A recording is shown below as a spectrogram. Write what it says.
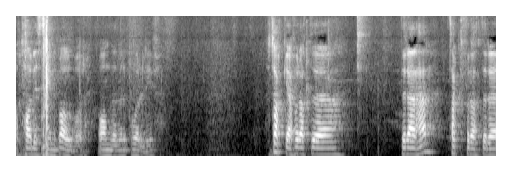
og ta disse tingene på alvor og anvende det på våre liv. Så takker jeg for at uh, dere er her. Takk for at dere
